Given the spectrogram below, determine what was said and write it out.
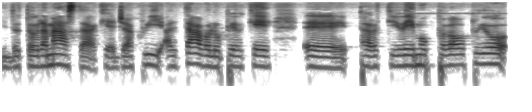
il dottor Lamasta che è già qui al tavolo perché eh, partiremo proprio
